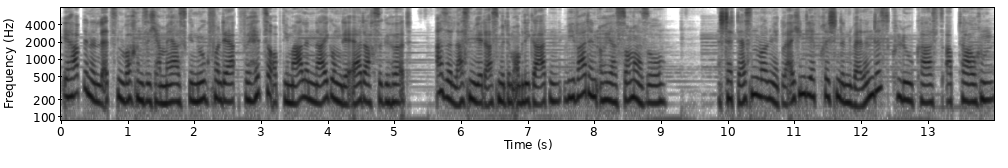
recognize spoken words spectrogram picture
Ihr habt in den letzten Wochen sicher mehr als genug von der für Hitze optimalen Neigung der Erdachse gehört. Also lassen wir das mit dem Obligaten. Wie war denn euer Sommer so? Stattdessen wollen wir gleich in die erfrischenden Wellen des Cluecasts abtauchen.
